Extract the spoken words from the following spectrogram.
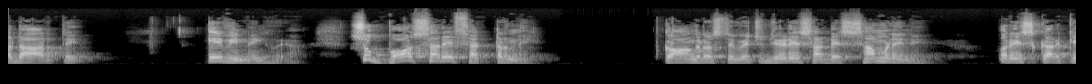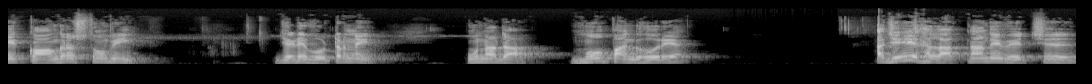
ਆਧਾਰ ਤੇ। ਇਹ ਵੀ ਨਹੀਂ ਹੋਇਆ। ਸੋ ਬਹੁਤ ਸਾਰੇ ਫੈਕਟਰ ਨੇ ਕਾਂਗਰਸ ਦੇ ਵਿੱਚ ਜਿਹੜੇ ਸਾਡੇ ਸਾਹਮਣੇ ਨੇ। ਔਰ ਇਸ ਕਰਕੇ ਕਾਂਗਰਸ ਤੋਂ ਵੀ ਜਿਹੜੇ ਵੋਟਰ ਨੇ, ਉਹਨਾਂ ਦਾ ਮੋਹ ਭੰਗ ਹੋ ਰਿਹਾ ਅਜੇ ਹਾਲਾਤਾਂ ਦੇ ਵਿੱਚ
